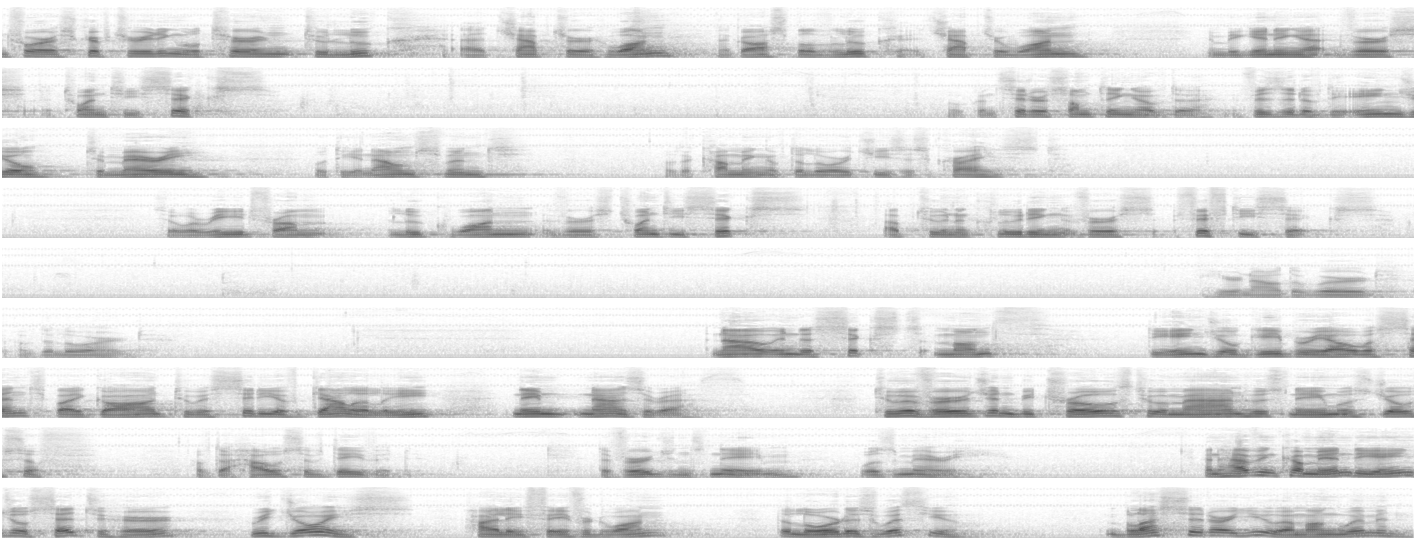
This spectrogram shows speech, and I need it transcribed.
And for our scripture reading, we'll turn to Luke uh, chapter 1, the Gospel of Luke chapter 1, and beginning at verse 26. We'll consider something of the visit of the angel to Mary with the announcement of the coming of the Lord Jesus Christ. So we'll read from Luke 1, verse 26, up to and including verse 56. Hear now the word of the Lord. Now, in the sixth month, the angel Gabriel was sent by God to a city of Galilee named Nazareth, to a virgin betrothed to a man whose name was Joseph, of the house of David. The virgin's name was Mary. And having come in, the angel said to her, Rejoice, highly favored one, the Lord is with you. Blessed are you among women.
